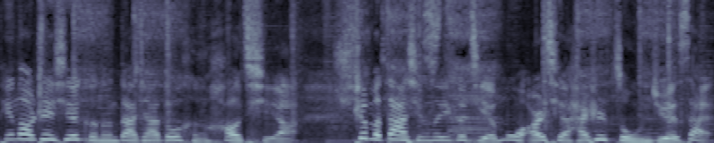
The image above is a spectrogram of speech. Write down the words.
听到这些，可能大家都很好奇啊，这么大型的一个节目，而且还是总决赛。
